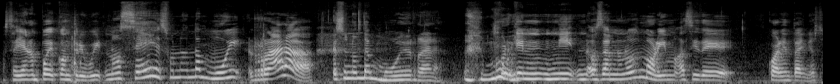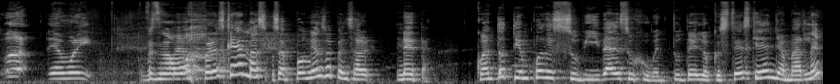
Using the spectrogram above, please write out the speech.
O sea, ya no puede contribuir. No sé, es una onda muy rara. Es una onda muy rara. Muy. Porque ni, o sea, no nos morimos así de 40 años. ¡Ugh! ya morí. Pues no. Pero, pero es que además, o sea, pónganse a pensar, neta, ¿cuánto tiempo de su vida, de su juventud, de lo que ustedes quieran llamarle,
